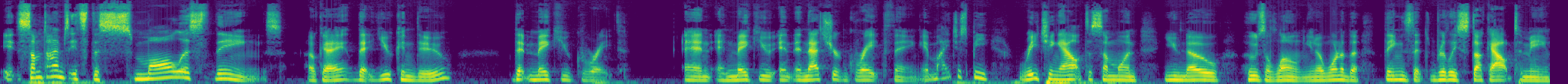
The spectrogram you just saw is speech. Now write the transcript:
It, sometimes it's the smallest things, okay, that you can do that make you great and and make you and, and that's your great thing. It might just be reaching out to someone you know who's alone. You know one of the things that really stuck out to me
